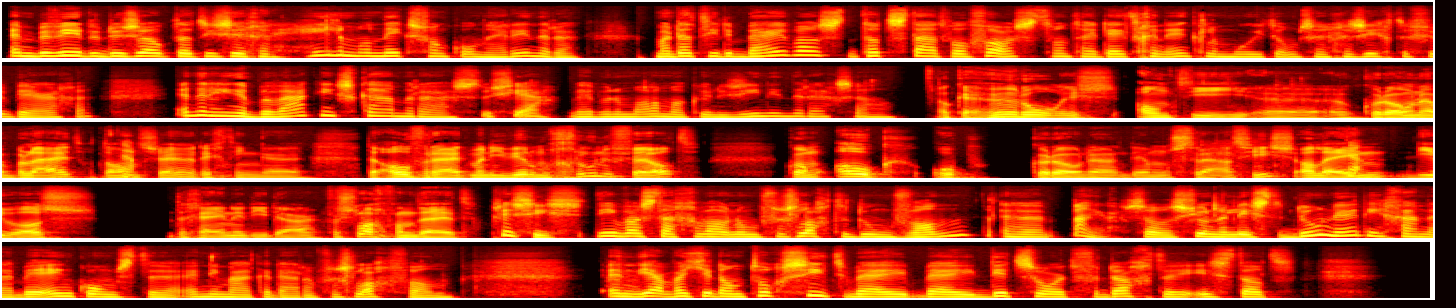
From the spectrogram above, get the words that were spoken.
En beweerde dus ook dat hij zich er helemaal niks van kon herinneren. Maar dat hij erbij was, dat staat wel vast, want hij deed geen enkele moeite om zijn gezicht te verbergen. En er hingen bewakingscamera's. Dus ja, we hebben hem allemaal kunnen zien in de rechtszaal. Oké, hun rol is anti-coronabeleid, althans, ja. hè, richting de overheid. Maar die Willem Groeneveld kwam ook op coronademonstraties. Alleen die was degene die daar verslag van deed. Precies, die was daar gewoon om verslag te doen van. Uh, nou ja, zoals journalisten doen, hè. die gaan naar bijeenkomsten en die maken daar een verslag van. En ja, wat je dan toch ziet bij, bij dit soort verdachten is dat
